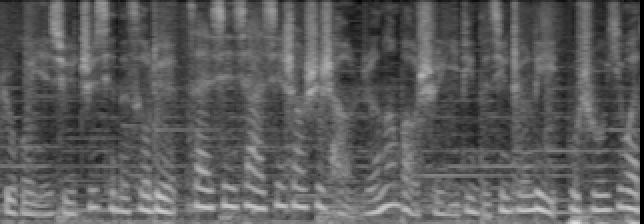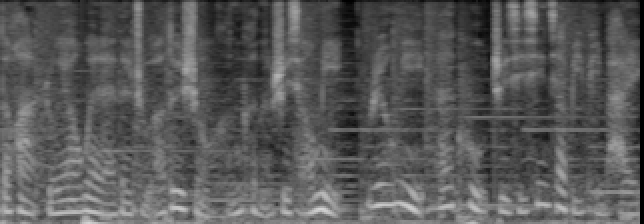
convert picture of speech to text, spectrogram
如果延续之前的策略，在线下线上市场仍能保持一定的竞争力，不出意外的话，荣耀未来的主要对手很可能是小米、realme、iQOO 这些性价比品牌。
